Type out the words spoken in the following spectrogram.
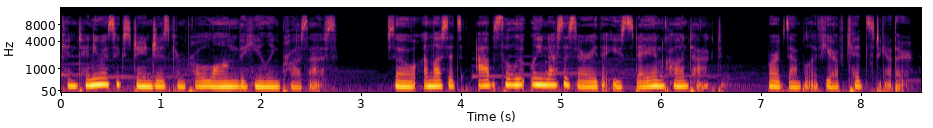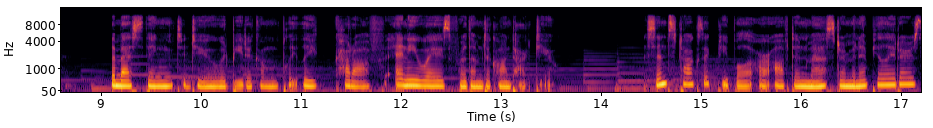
continuous exchanges can prolong the healing process. So unless it's absolutely necessary that you stay in contact, for example, if you have kids together, the best thing to do would be to completely cut off any ways for them to contact you. Since toxic people are often master manipulators,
